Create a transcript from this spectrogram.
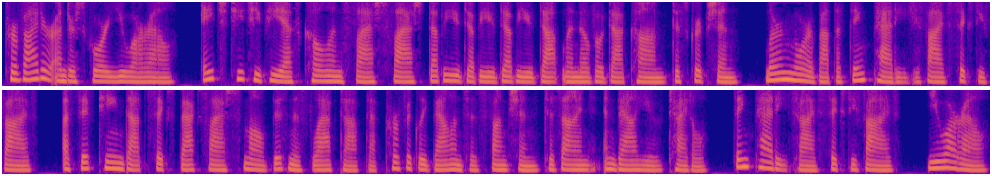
Provider underscore url https colon slash slash www.lenovo.com description learn more about the thinkpad e565 a 15.6 backslash small business laptop that perfectly balances function, design, and value. Title ThinkPad E565, URL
